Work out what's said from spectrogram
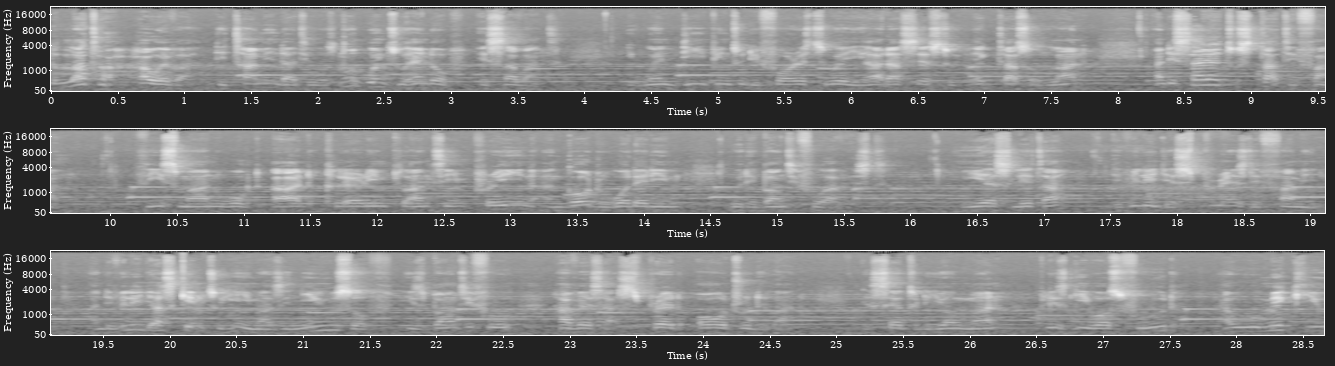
The latter, however, determined that he was not going to end up a servant. He went deep into the forest where he had access to hectares of land and decided to start a farm. This man worked hard, clearing, planting, praying, and God rewarded him with a bountiful harvest. Years later, the village experienced a famine, and the villagers came to him as the news of his bountiful harvest had spread all through the land. They said to the young man, Please give us food, and we will make you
